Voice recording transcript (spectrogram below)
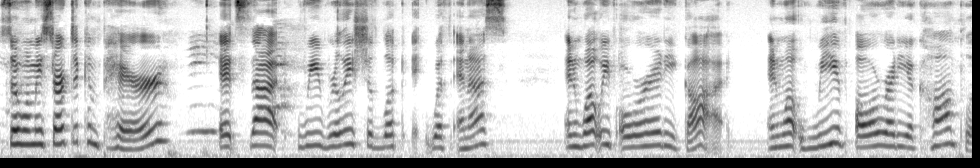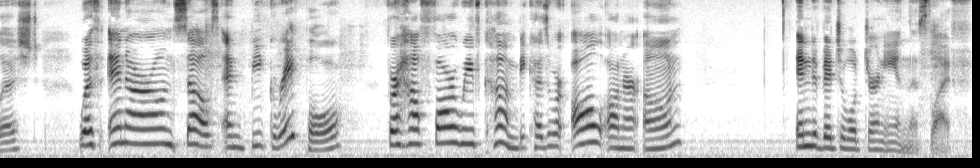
So when we start to compare, it's that we really should look within us and what we've already got and what we've already accomplished within our own selves and be grateful for how far we've come because we're all on our own individual journey in this life.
